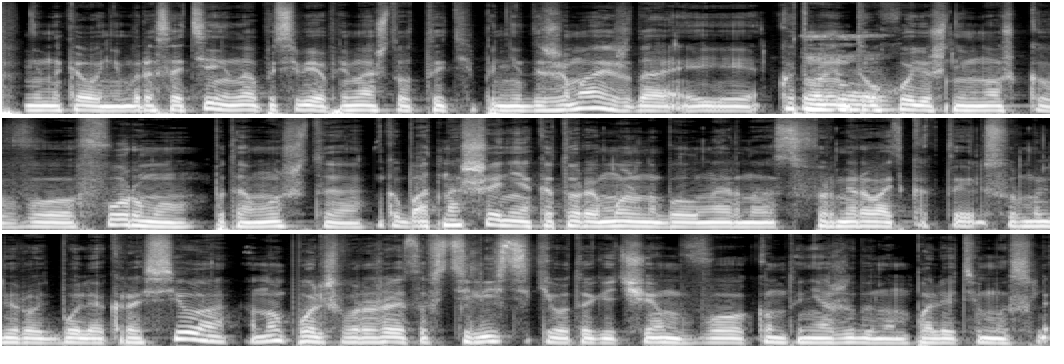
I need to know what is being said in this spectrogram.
ни на кого не бросать тень, но по себе я понимаю, что ты типа не дожимаешь, да, и в какой-то момент ты уходишь немножко в форму, потому что ну, как бы отношение, которое можно было, наверное, сформировать как-то или сформулировать более красиво, оно больше выражается в стилистике в итоге, чем в каком-то неожиданном полете мысли.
